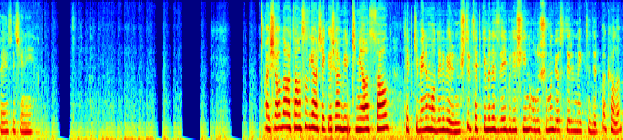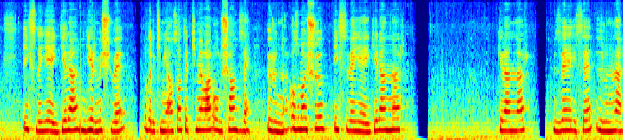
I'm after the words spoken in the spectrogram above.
B seçeneği. Aşağıda artansız gerçekleşen bir kimyasal tepkimenin modeli verilmiştir. Tepkimede Z bileşiğin oluşumu gösterilmektedir. Bakalım. X ile Y giren, girmiş ve burada bir kimyasal tepkime var. Oluşan Z ürünler. O zaman şu X ve Y girenler girenler Z ise ürünler.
